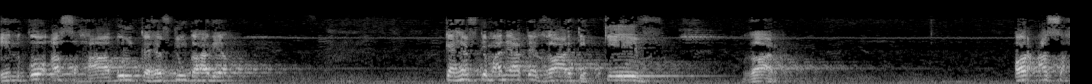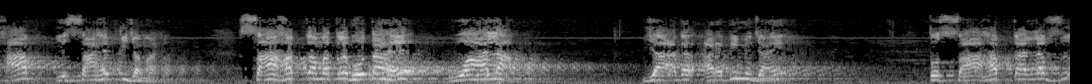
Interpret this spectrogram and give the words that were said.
ان کو اصحاب الکہف کیوں کہا گیا؟ کہف کے معنی آتے غار کے کیو۔ غار۔ اور اصحاب یہ صاحب کی جمع ہے۔ صاحب کا مطلب ہوتا ہے والا۔ یا اگر عربی میں جائیں تو صاحب کا لفظ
